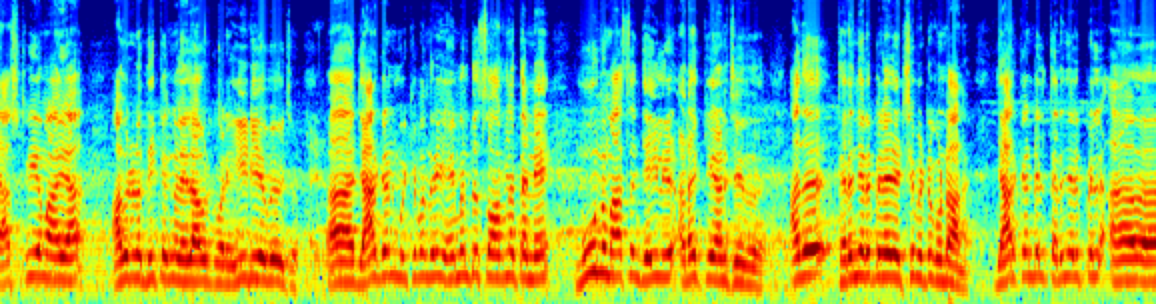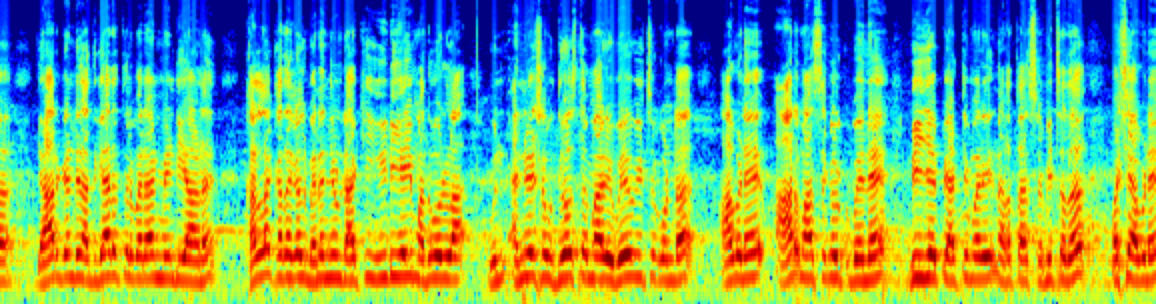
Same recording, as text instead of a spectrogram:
രാഷ്ട്രീയമായ അവരുടെ നീക്കങ്ങൾ എല്ലാവർക്കും അറിയാം. ഇ ഡി ഉപയോഗിച്ചു. ജാർഖണ്ഡ് മുഖ്യമന്ത്രി ഹേമന്ത് സോറിനെ തന്നെ മൂന്ന് മാസം ജയിലിൽ അടയ്ക്കുകയാണ് ചെയ്തത്. അത് തെരഞ്ഞെടുപ്പിനെ ലക്ഷ്യമിട്ടുകൊണ്ടാണ്. ജാർഖണ്ഡിൽ തെരഞ്ഞെടുപ്പിൽ ജാർഖണ്ഡിൽ അധികാരത്തിൽ വരാൻ വേണ്ടിയാണ് കള്ളക്കഥകൾ മെനഞ്ഞുണ്ടാക്കി ഇ ഡിയെയും അതുപോലുള്ള അന്വേഷണ ഉദ്യോഗസ്ഥന്മാരെ ഉപയോഗിച്ചുകൊണ്ട് അവിടെ ആറ് മാസങ്ങൾക്ക് മുന്നേ ബി ജെ പി അട്ടിമറി നടത്താൻ ശ്രമിച്ചത്. പക്ഷേ അവിടെ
